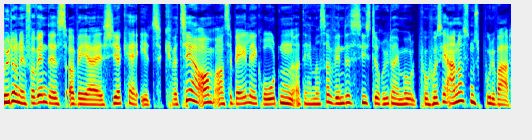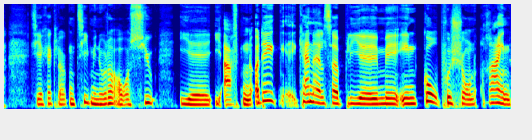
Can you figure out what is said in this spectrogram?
Rytterne forventes at være cirka et kvarter om at tilbagelægge ruten, og dermed så ventes sidste rytter i mål på H.C. Andersens Boulevard cirka klokken 10 minutter over syv i, øh, i aften. Og det kan altså blive øh, med en god portion regn,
